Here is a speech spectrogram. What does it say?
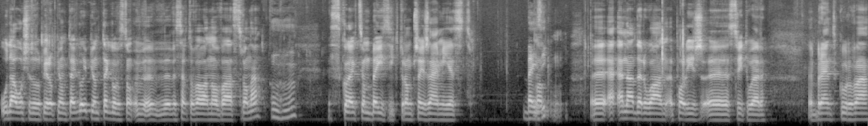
Udało się to dopiero 5 i 5 wystą- wy- wy- wystartowała nowa strona z kolekcją Basic, którą przejrzałem i jest no, Basic. e, Another One Polish e, Streetwear brand, kurwa.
